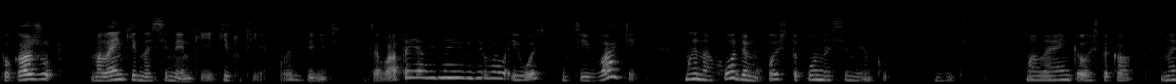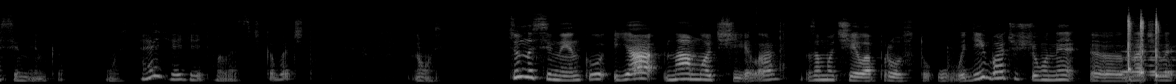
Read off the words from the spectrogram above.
покажу маленькі насінинки, які тут є. Ось дивіться. Це вата я від неї відірвала. І ось у цій ваті ми знаходимо ось таку насінинку. Дивіться. Маленька ось така насінинка. Ось. Геть-геть-геть, малесечка, бачите? Ось. Цю насінинку я намочила, замочила просто у воді. Бачу, що вони е, почали,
